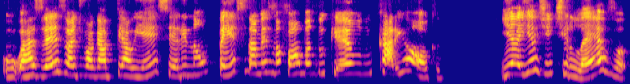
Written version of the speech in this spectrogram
O, às vezes o advogado piauiense ele não pensa da mesma forma do que o carioca. E aí a gente leva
